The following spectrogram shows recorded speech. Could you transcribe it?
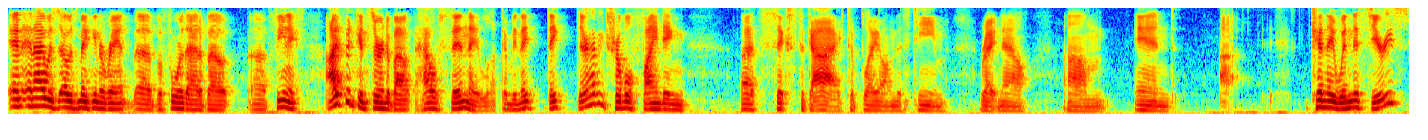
and and I was I was making a rant uh, before that about uh, Phoenix. I've been concerned about how thin they look. I mean, they they they're having trouble finding a sixth guy to play on this team right now. Um, and can they win this series?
